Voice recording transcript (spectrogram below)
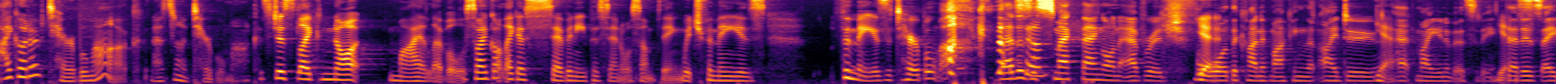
I got a terrible mark. No, it's not a terrible mark. It's just like not my level. So I got like a 70% or something, which for me is for me is a terrible mark. that is a smack bang on average for Yeah. the kind of marking that I do Yeah. at my university. Yes. That is a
